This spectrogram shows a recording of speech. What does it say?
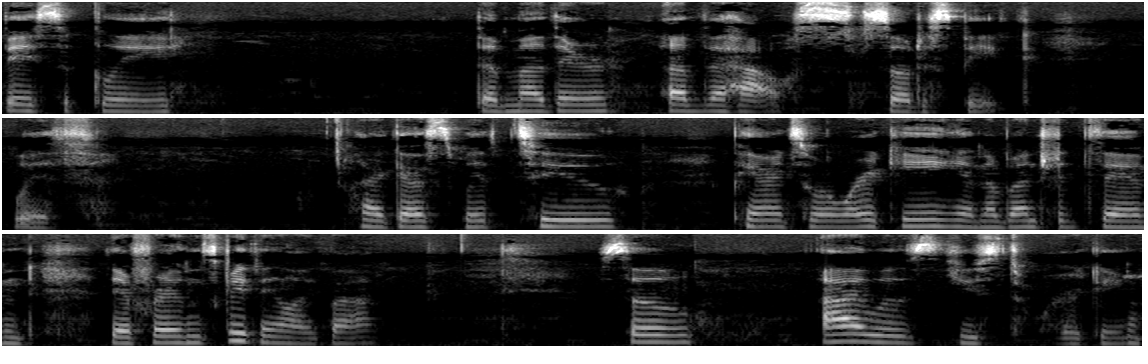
basically the mother of the house, so to speak, with, I guess, with two parents who are working and a bunch of and their friends, everything like that. So I was used to working.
